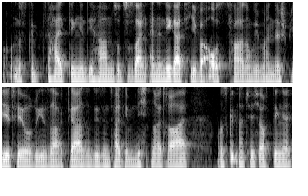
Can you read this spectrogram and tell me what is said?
und es gibt halt Dinge, die haben sozusagen eine negative Auszahlung, wie man in der Spieltheorie sagt. Ja, also die sind halt eben nicht neutral und es gibt natürlich auch Dinge,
